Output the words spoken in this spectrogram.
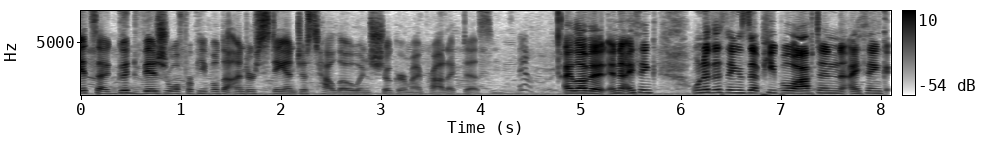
it's a good visual for people to understand just how low in sugar my product is. Mm-hmm. Yeah. I love it. And I think one of the things that people often I think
